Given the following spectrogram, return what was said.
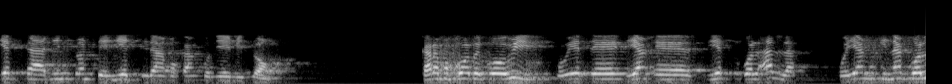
ƴettaa ɗin ɗon te yeddiraamo kanko neemin ɗon. karama kooɓe goo wii ko wiyetee e yettugol allah ko yankinagol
